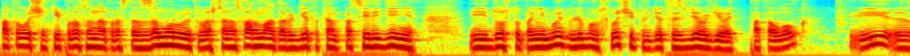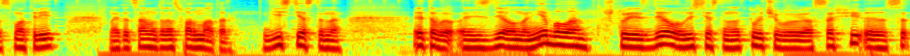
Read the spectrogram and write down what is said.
потолочники просто-напросто замуруют ваш трансформатор где-то там посередине и доступа не будет, в любом случае придется сдергивать потолок и э, смотреть на этот самый трансформатор. Естественно, этого э, сделано не было. Что я сделал? Естественно, откручиваю софи, э, с,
